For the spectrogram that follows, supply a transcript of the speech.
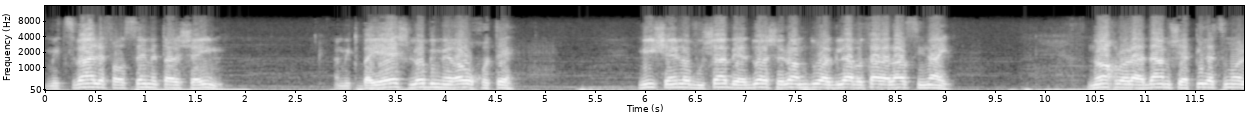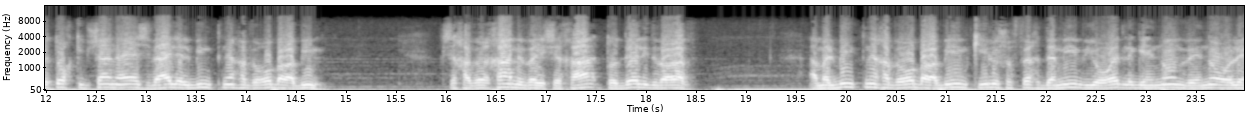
מצווה לפרסם את הרשעים. המתבייש לא במהרה הוא חוטא. מי שאין לו בושה בידוע שלא עמדו רגלי אבותיו על הר סיני. נוח לו לאדם שיפיל עצמו לתוך כבשן האש ואל ילבין פני חברו ברבים. כשחברך מביישך, תודה לדבריו. המלבין פני חברו ברבים כאילו שופך דמים ויורד לגיהנום ואינו עולה.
